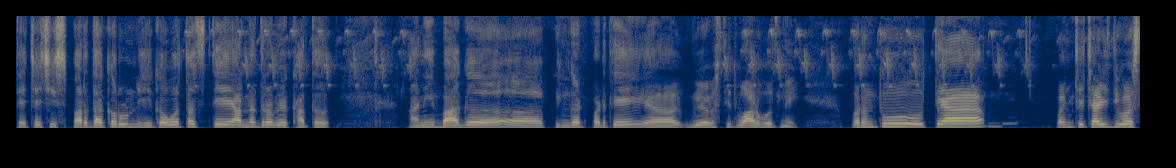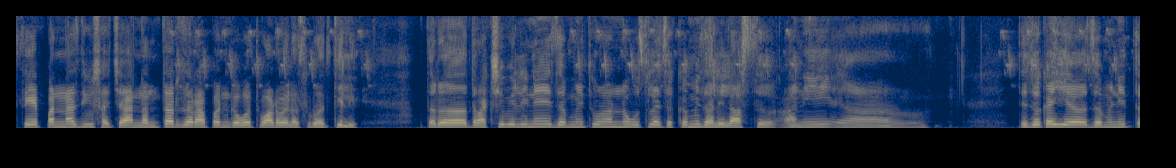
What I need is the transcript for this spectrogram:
त्याच्याशी स्पर्धा करून हे गवतच ते अन्नद्रव्य खातं आणि बाग पिंगट पडते व्यवस्थित वाढ होत नाही. परंतु त्या पंचेचाळीस दिवस ते पन्नास दिवसाच्या नंतर जर आपण गवत वाढवायला सुरुवात केली तर द्राक्षवेलीने जमिनीतून अन्न उचलायचं कमी झालेलं असतं आणि त्याचं काही जमिनीत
